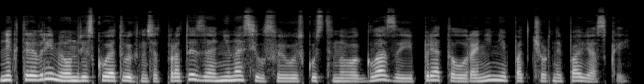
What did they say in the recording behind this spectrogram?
Некоторое время он, рискуя отвыкнуть от протеза, не носил своего искусственного глаза и прятал ранение под черной повязкой.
